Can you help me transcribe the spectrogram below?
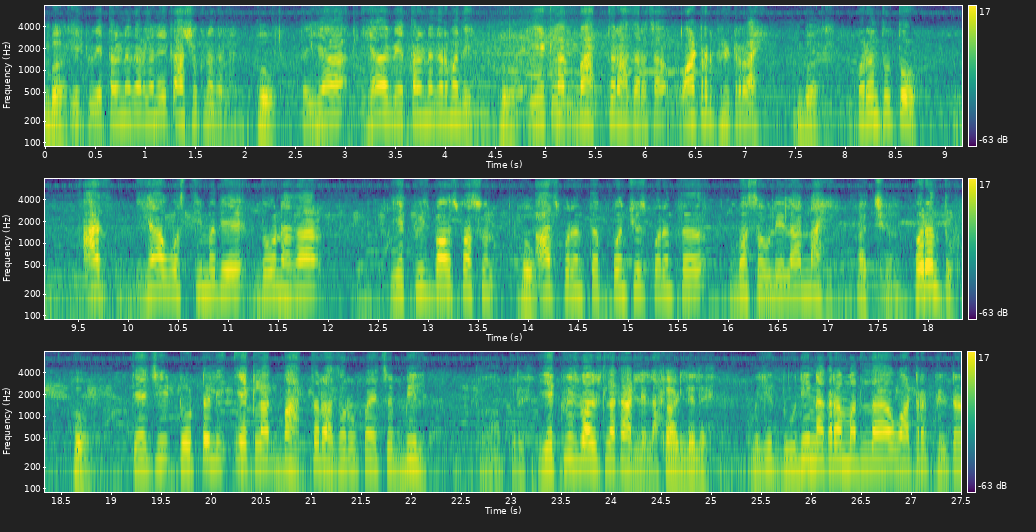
बर. एक वेताळनगरला आणि एक अशोकनगरला. हो. तर ह्या ह्या वेताळनगरमध्ये हो. एक लाख बहात्तर हजाराचा वॉटर फिल्टर आहे. बर. परंतु तो आज ह्या वस्तीमध्ये दोन हजार एकवीस बावीसपासून हो. आजपर्यंत पंचवीसपर्यंत बसवलेला नाही. अच्छा. परंतु हो. त्याची टोटली एक लाख बहात्तर हजार रुपयाचं बिल बापरे. एकवीस बावीसला काढलेलं आहे. काढलेलं आहे. म्हणजे दोन्ही नगरामधला वॉटर फिल्टर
